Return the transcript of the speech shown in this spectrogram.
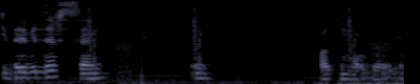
Gidebilirsin. Hı. Adım oldu öyle.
